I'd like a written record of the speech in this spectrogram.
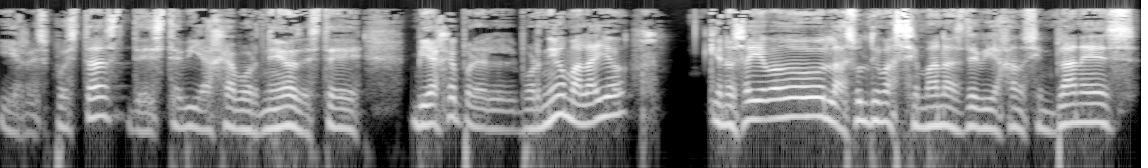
y respuestas de este viaje a Borneo, de este viaje por el Borneo Malayo que nos ha llevado las últimas semanas de Viajando sin planes,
